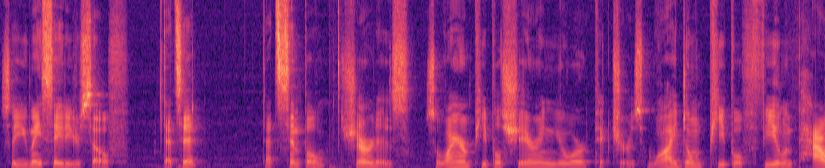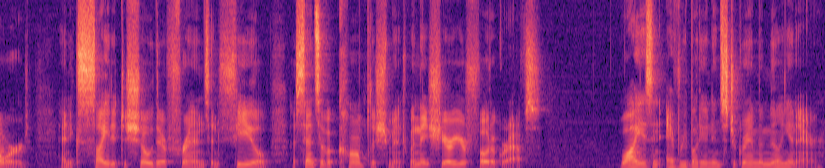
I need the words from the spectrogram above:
So you may say to yourself, That's it? That's simple. Sure, it is. So, why aren't people sharing your pictures? Why don't people feel empowered and excited to show their friends and feel a sense of accomplishment when they share your photographs? Why isn't everybody on Instagram a millionaire?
